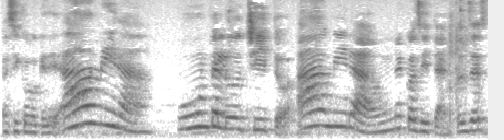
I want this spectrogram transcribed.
así como que de, ah, mira, un peluchito, ah, mira, una cosita, entonces,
